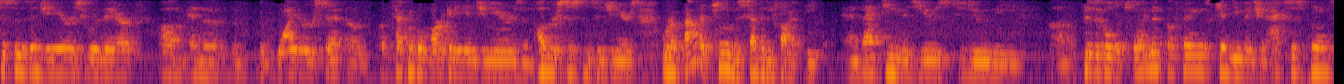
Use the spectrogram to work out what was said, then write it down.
systems engineers who are there, um, and the, the, the, wider set of, of, technical marketing engineers and other systems engineers, we're about a team of 75 people. And that team is used to do the uh, physical deployment of things. Kim, you mentioned access points.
